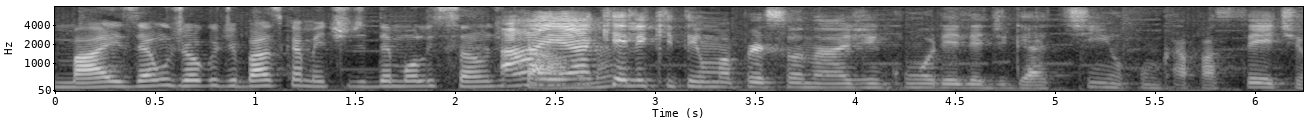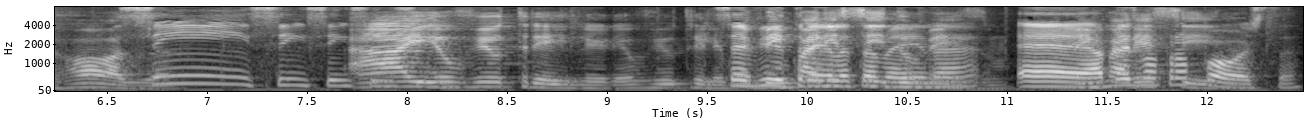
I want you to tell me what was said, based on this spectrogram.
Mas é um jogo de basicamente de demolição de ah, carro. Ah, é né? aquele que tem uma personagem com orelha de gatinho, com capacete rosa? Sim, sim, sim, sim. Ah, sim. eu vi o trailer, eu vi o trailer. Você é viu o trailer também, mesmo. né? É, é a parecido. mesma proposta.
